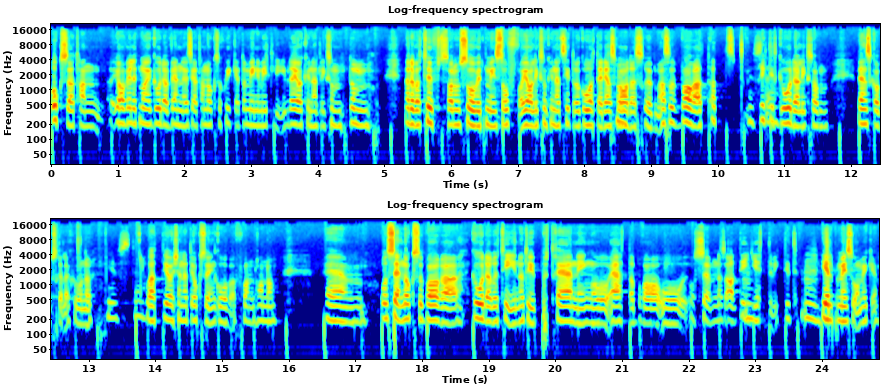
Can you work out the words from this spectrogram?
Också att han, jag har väldigt många goda vänner, så att han också skickat dem in i mitt liv. Där jag kunnat liksom, de, när det var tufft så har de sovit på min soffa och jag har liksom kunnat sitta och gråta i deras Mm. vardagsrum. Alltså bara att, att riktigt goda liksom, vänskapsrelationer. Och att jag känner att det också är en gåva från honom. Ehm, och sen också bara goda rutiner, typ träning och äta bra och, och sömn. Alltså allt är Mm. jätteviktigt. Mm. Det hjälper mig så mycket.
